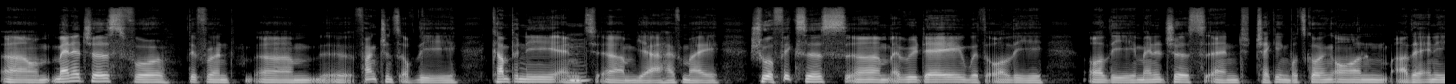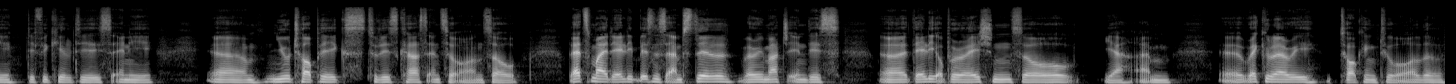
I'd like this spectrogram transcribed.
um, managers for different um, uh, functions of the company. And um, yeah, I have my jour fixes um, every day with all the all the managers and checking what's going on. Are there any difficulties, any um, new topics to discuss, and so on. So that's my daily business. I'm still very much in this uh, daily operation. So yeah, I'm uh, regularly talking to all the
